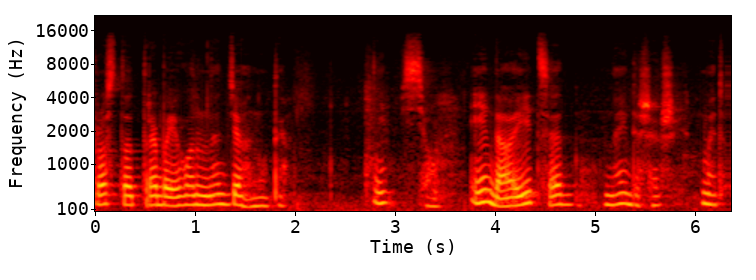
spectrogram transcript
просто треба його надягнути. І все. І да, і це найдешевший метод.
